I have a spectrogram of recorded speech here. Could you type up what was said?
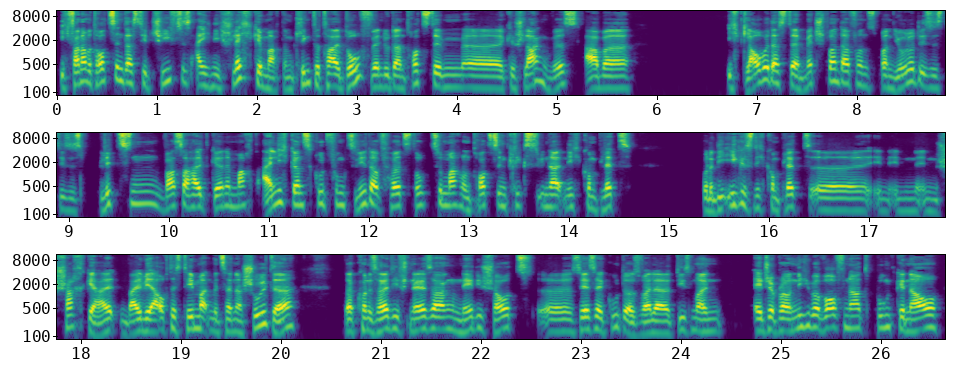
ich fand aber trotzdem, dass die Chiefs es eigentlich nicht schlecht gemacht haben. Klingt total doof, wenn du dann trotzdem äh, geschlagen wirst, aber ich glaube, dass der Matchplan da von Spaniolo, dieses, dieses Blitzen, was er halt gerne macht, eigentlich ganz gut funktioniert, auf Hertz Druck zu machen und trotzdem kriegst du ihn halt nicht komplett oder die Eagles nicht komplett äh, in, in, in Schach gehalten, weil wir auch das Thema hatten mit seiner Schulter. Da konnte es relativ schnell sagen, nee, die schaut äh, sehr, sehr gut aus, weil er diesmal AJ Brown nicht überworfen hat, Punkt genau,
